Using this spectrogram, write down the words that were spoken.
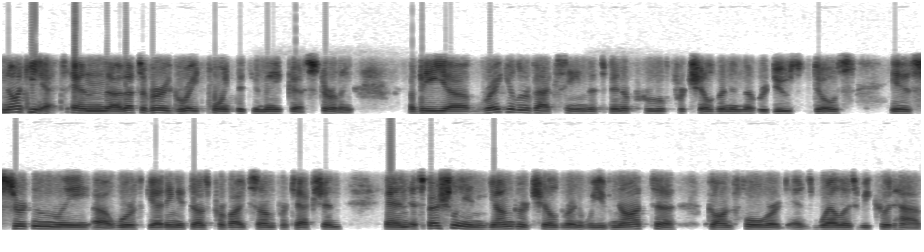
Not yet, and uh, that's a very great point that you make, uh, Sterling. The uh, regular vaccine that's been approved for children in the reduced dose is certainly uh, worth getting. It does provide some protection. And especially in younger children, we've not uh, gone forward as well as we could have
